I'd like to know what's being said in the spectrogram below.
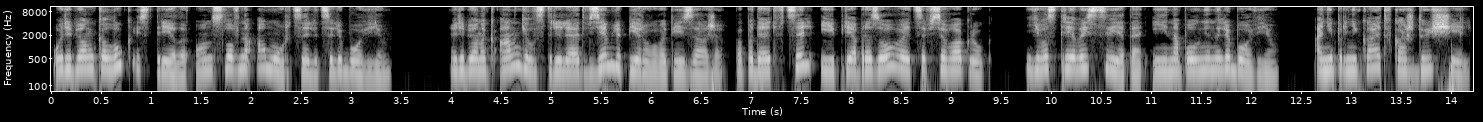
У ребенка лук и стрелы, он словно амур целится любовью. Ребенок-ангел стреляет в землю первого пейзажа, попадает в цель и преобразовывается все вокруг. Его стрелы из света и наполнены любовью. Они проникают в каждую щель.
